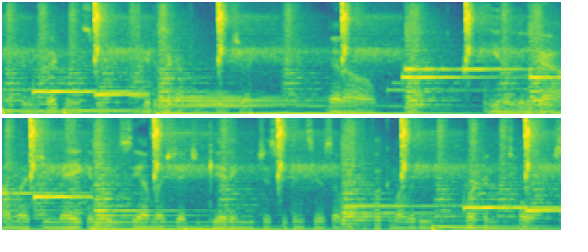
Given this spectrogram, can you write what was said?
fucking ridiculous. We get a check out from the paycheck. And, um, you know, you look at how much you make and then you see how much that you're getting, you just be thinking to yourself, what the fuck am I really working towards?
